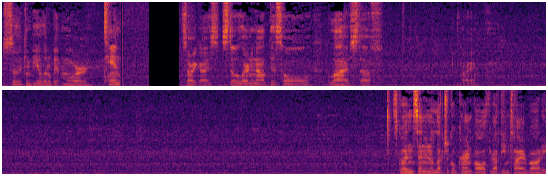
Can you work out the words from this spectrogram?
So it can be a little bit more tan. Sorry guys, still learning out this whole live stuff. Alright. Let's go ahead and send an electrical current all throughout the entire body.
